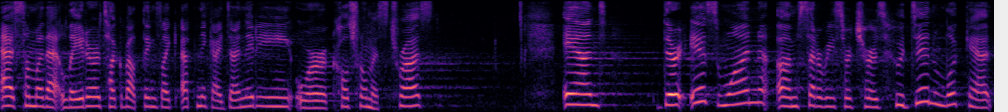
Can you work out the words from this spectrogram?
at some of that later, talk about things like ethnic identity or cultural mistrust. And there is one um, set of researchers who did look at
